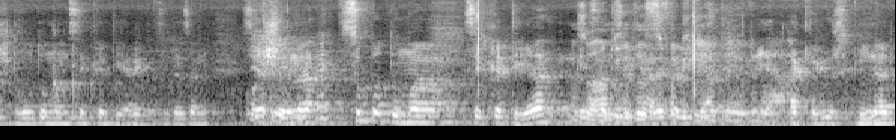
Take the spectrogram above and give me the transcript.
strohdummen Sekretärin. Also der ist ein sehr okay. schöner, super dummer Sekretär. Also haben Sie das verkehrt? Ja, gleich das Spiel halt.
